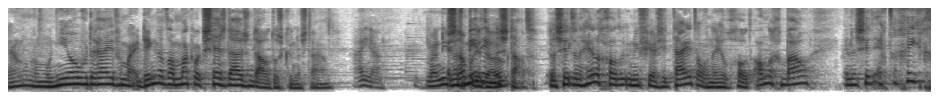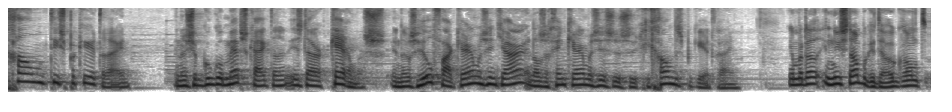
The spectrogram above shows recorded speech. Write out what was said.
nou, dat moet niet overdrijven... maar ik denk dat daar makkelijk 6000 auto's kunnen staan. ah ja, maar nu En dat is midden in de stad. Er zit een hele grote universiteit of een heel groot ander gebouw. En er zit echt een gigantisch parkeerterrein. En als je op Google Maps kijkt, dan is daar kermis. En er is heel vaak kermis in het jaar. En als er geen kermis is, is het dus een gigantisch parkeerterrein. Ja, maar dat, nu snap ik het ook. Want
